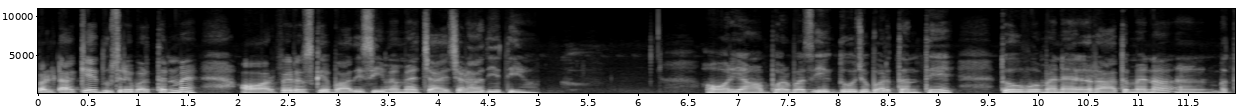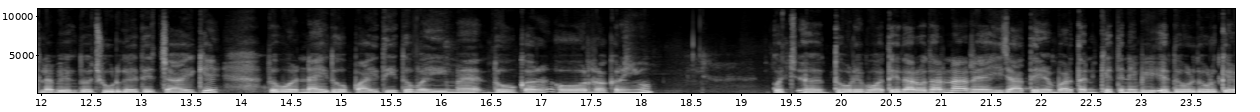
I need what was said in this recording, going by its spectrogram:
पलटा के दूसरे बर्तन में और फिर उसके बाद इसी में मैं चाय चढ़ा देती हूँ। और यहाँ पर बस एक दो जो बर्तन थे तो वो मैंने रात में ना मतलब एक दो छूट गए थे चाय के तो वो नहीं धो पाई थी तो वही मैं धोकर और रख रही हूँ। कुछ थोड़े बहुत इधर उधर ना रह ही जाते हैं बर्तन, कितने भी धुड़ धुड़ के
